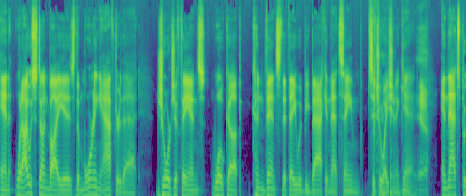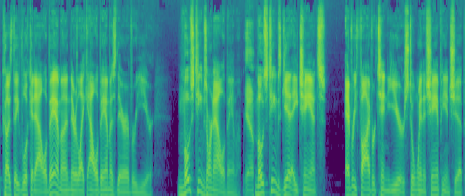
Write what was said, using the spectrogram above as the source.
And what I was stunned by is the morning after that, Georgia fans woke up convinced that they would be back in that same situation again. Yeah. And that's because they look at Alabama and they're like, Alabama's there every year. Most teams aren't Alabama. Yeah. Most teams get a chance every five or 10 years to win a championship.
